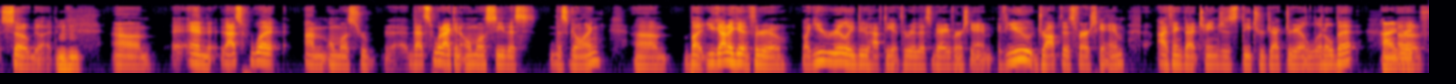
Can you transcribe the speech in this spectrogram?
so good. Mm-hmm. Um, and that's what I'm almost. That's what I can almost see this this going. Um, but you got to get through. Like you really do have to get through this very first game. If you drop this first game, I think that changes the trajectory a little bit I agree. of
